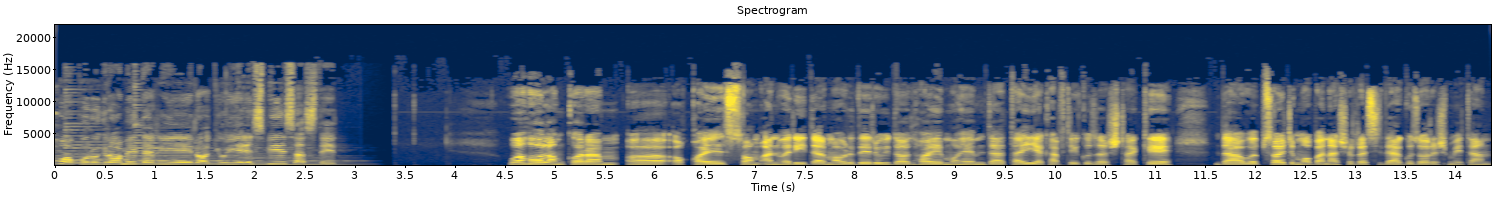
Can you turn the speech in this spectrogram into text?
با پروگرام دری رادیوی اس هستید. و حال همکارم آقای سام انوری در مورد رویدادهای مهم در تا یک هفته گذشته که در وبسایت ما به نشر رسیده گزارش میتن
